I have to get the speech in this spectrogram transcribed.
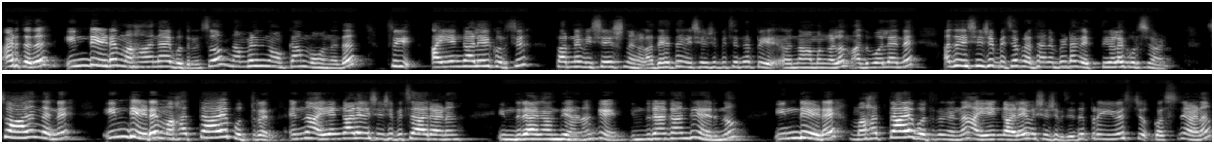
അടുത്തത് ഇന്ത്യയുടെ മഹാനായ പുത്രൻ. സോ നമ്മൾ നോക്കാൻ പോകുന്നത് ശ്രീ അയ്യങ്കാളിയെ കുറിച്ച് പറഞ്ഞ വിശേഷണങ്ങൾ അദ്ദേഹത്തെ വിശേഷിപ്പിച്ചിരുന്ന നാമങ്ങളും അതുപോലെ തന്നെ അത് വിശേഷിപ്പിച്ച പ്രധാനപ്പെട്ട വ്യക്തികളെ കുറിച്ചാണ്. സോ ആദ്യം തന്നെ ഇന്ത്യയുടെ മഹത്തായ പുത്രൻ എന്ന് അയ്യങ്കാളിയെ വിശേഷിപ്പിച്ച ആരാണ്? ഇന്ദിരാഗാന്ധിയാണ് ഓക്കെ ഇന്ദിരാഗാന്ധി ആയിരുന്നു ഇന്ത്യയുടെ മഹത്തായ പുത്രൻ എന്ന് അയ്യങ്കാളിയെ വിശേഷിപ്പിച്ചത്. ഇത് പ്രീവിയസ് ക്വസ്റ്റ്യൻ ആണ്.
